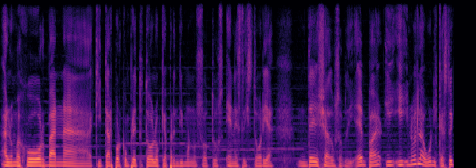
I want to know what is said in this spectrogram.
A lo mejor van a quitar por completo todo lo que aprendimos nosotros en esta historia de Shadows of the Empire. Y, no es la única, estoy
